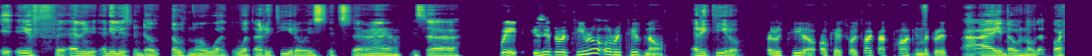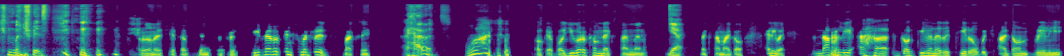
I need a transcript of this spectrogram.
If any any listener don't, don't know what what a retiro is it's uh, it's a, Wait, is it Retiro or Ritirno? a retiro Retiro. Okay, so it's like that park in Madrid. i don't know that park in madrid I don't know if you've ever been to Madrid. You've never been to Madrid, Maxi? i haven't What? Okay, well, you got to come next time then. yeah next time I go. Anyway, Napoli uh, got given a retiro, which I don't really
